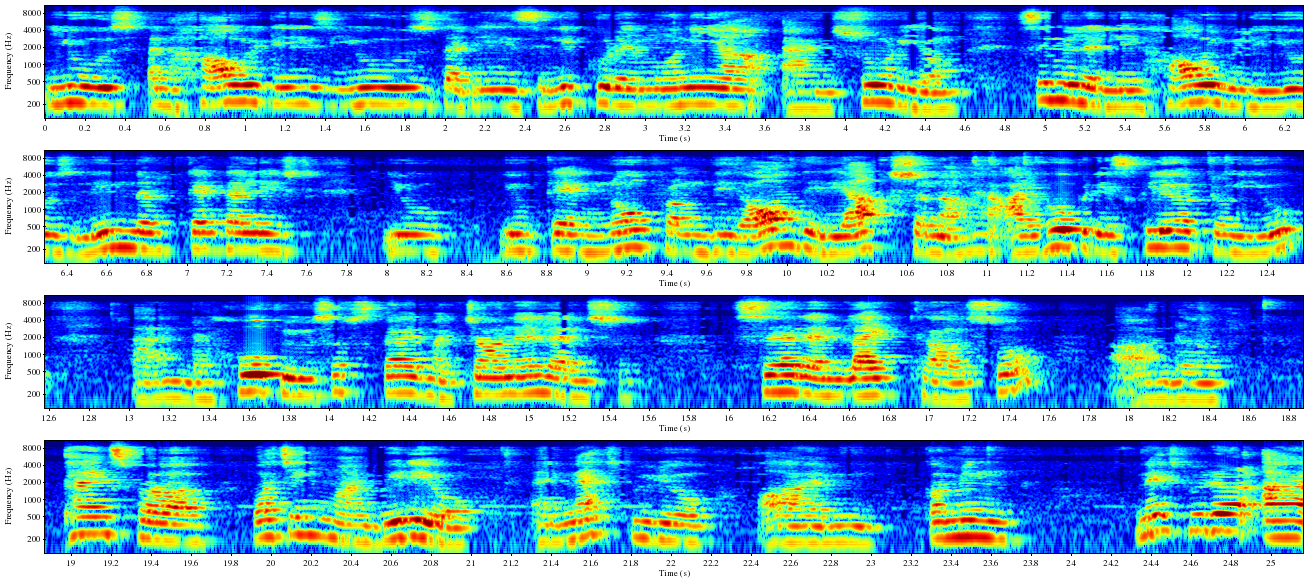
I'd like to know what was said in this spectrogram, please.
use and how it is used that is liquid ammonia and sodium. Similarly how you will use Lindlar catalyst you you can know from this all the reaction. I, hope it is clear to you. And I hope you subscribe my channel and share and like also. And uh, thanks for watching my video. And next video I am coming next video I,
